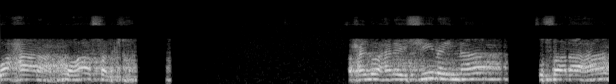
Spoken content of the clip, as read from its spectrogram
waa xaaraan asalkii waxaynu haleeshiinaynaa tusaale ahaan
